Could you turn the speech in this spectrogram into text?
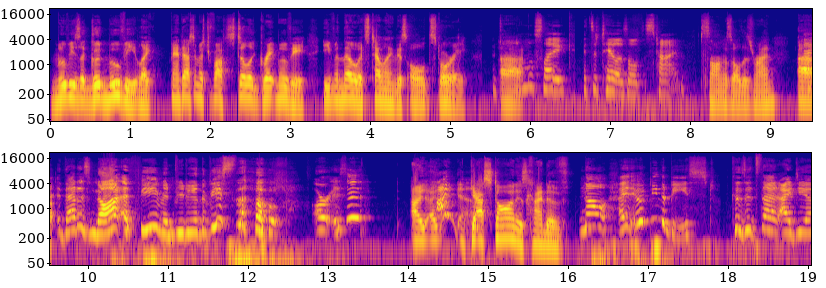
movie is a good movie, like Fantastic Mr. Fox, still a great movie, even though it's telling this old story. almost like it's a tale as old as time Song as old as rhyme. Uh, Uh, that is not a theme in beauty and the beast though or is it I, I kind of. Gaston is kind of no I, it would be the beast because it's that idea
